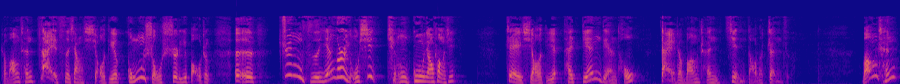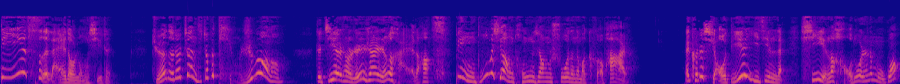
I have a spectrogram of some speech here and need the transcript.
这王晨再次向小蝶拱手施礼，保证：呃，君子言而有信，请姑娘放心。这小蝶才点点头，带着王晨进到了镇子。王晨第一次来到龙溪镇，觉得这镇子这不挺热闹吗？这街上人山人海的哈，并不像同乡说的那么可怕呀。哎，可这小蝶一进来，吸引了好多人的目光，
